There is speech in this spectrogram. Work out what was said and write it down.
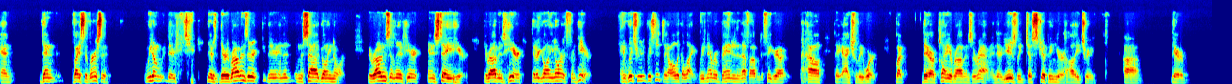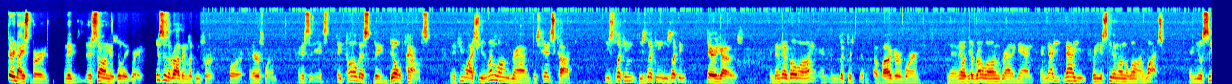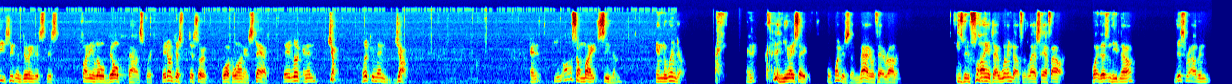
and then vice versa. We don't. There, there's there are robins that are they're in the in the south going north. The robins that live here and stay here. The robins here that are going north from here, and which which is they all look alike. We've never banded enough of them to figure out how they actually work. But there are plenty of robins around, and they're usually just stripping your holly tree. Uh, they're they're a nice bird, and they, their song is really great. This is a robin looking for for an earthworm, and it's it's they call this the bill pounce. And if you watch, he run along the ground, his head's cocked, he's looking, he's looking, he's looking. There he goes, and then they'll go along and, and look for a, bug or a worm, and then he'll, he'll run along the ground again. And now, you, now you when you see them on the lawn, watch and you'll see see them doing this this funny little bill pounce where they don't just just sort of walk along and stack. They look and then jump, look and then jump. And you also might see them in the window. and, and you may say, well, what is the matter with that robin? He's been flying at that window for the last half hour. What doesn't he know? This robin,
